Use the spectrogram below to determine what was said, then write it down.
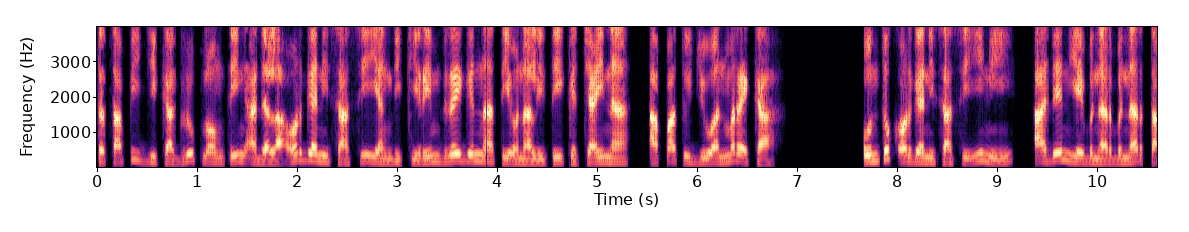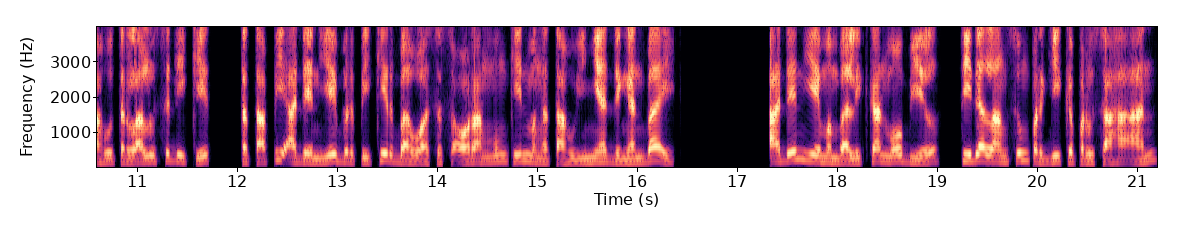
tetapi jika grup Longting adalah organisasi yang dikirim Dragon Nationality ke China, apa tujuan mereka? Untuk organisasi ini, Aden Ye benar-benar tahu terlalu sedikit, tetapi Aden Ye berpikir bahwa seseorang mungkin mengetahuinya dengan baik. Aden Ye membalikkan mobil, tidak langsung pergi ke perusahaan,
